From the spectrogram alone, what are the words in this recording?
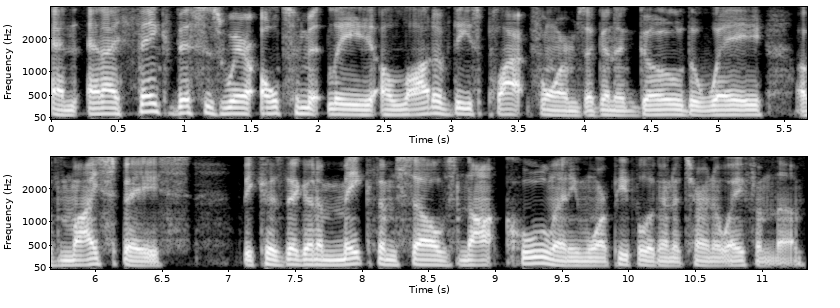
and and I think this is where ultimately a lot of these platforms are going to go the way of MySpace because they're going to make themselves not cool anymore. People are going to turn away from them.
